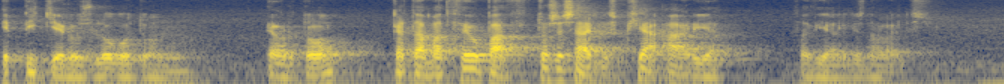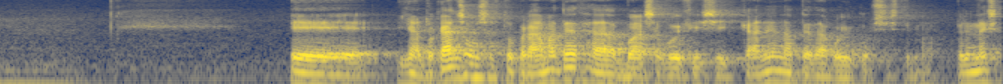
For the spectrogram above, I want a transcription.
επίκαιρος λόγω των εορτών, κατά Ματθαίο Πάθ, τόσες άριες, ποια άρια θα διάλεγες να βάλεις; Ε, για να το κάνεις όμως αυτό το πράγμα, δεν θα μπορεί να σε βοηθήσει κανένα παιδαγωγικό σύστημα. Πρέπει να έχεις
